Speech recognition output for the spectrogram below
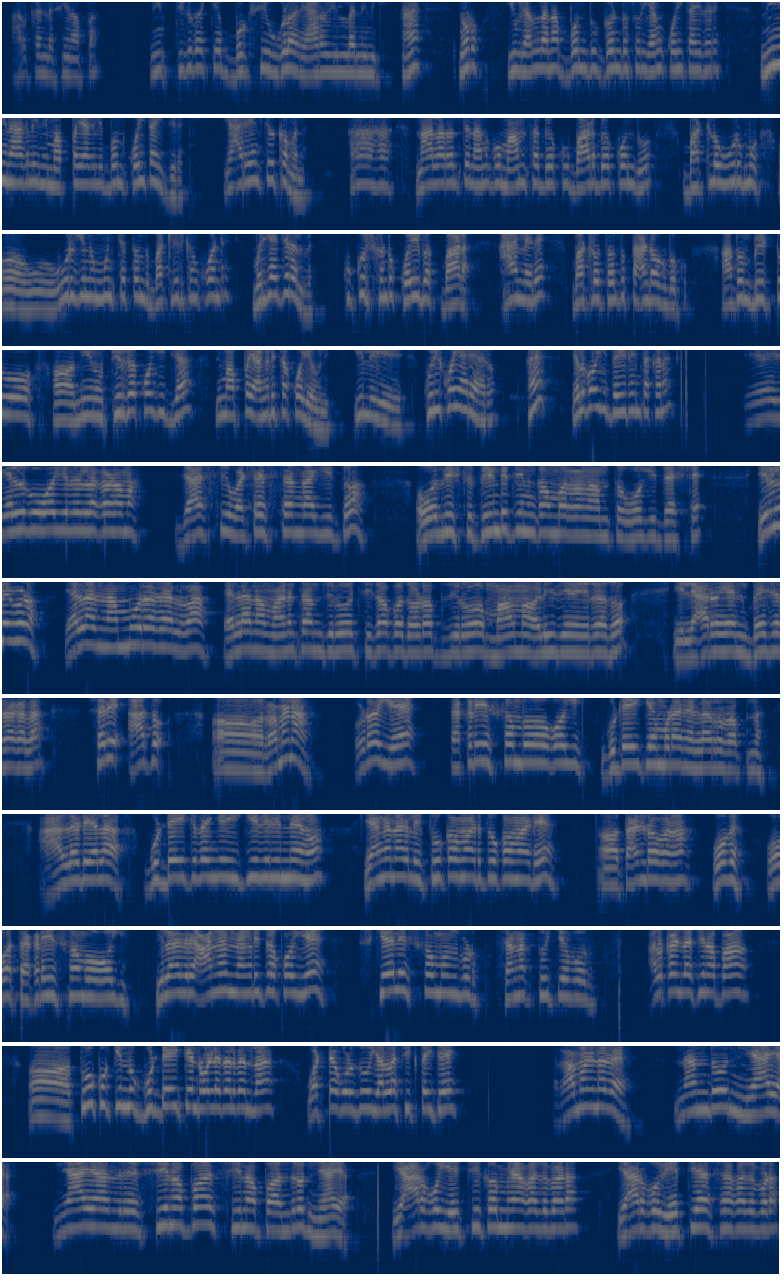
ಅಲ್ಕಂಡ್ಲ ಸೀನಪ್ಪ, ನೀನು ತಿಗದಕ್ಕೆ ಬಗ್ಸಿ ಉಗುಳರು ಯಾರೂ ಇಲ್ಲ ನಿನಗೆ ಹಾ ನೋಡು, ಇವರೆಲ್ಲನ ಬಂದು ಗಂಡಸರು ಹೆಂಗೆ ಕೊಯ್ತಾ ಇದ್ದಾರೆ ನೀನಾಗಲಿ ನಿಮ್ಮ ಅಪ್ಪ ಆಗಲಿ ಬಂದು ಕೊಯ್ತಾ ಇದ್ದೀರ. ಯಾರೇನು ತಿಳ್ಕೊಂಬನ ಹಾ ಹಾ ನಾಲ್ಕರಂತೆ ನನಗೂ ಮಾಂಸ ಬೇಕು ಬಾಡಬೇಕು ಅಂದು ಬಟ್ಲು ಊರು ಮು ಊರಿಗಿನ ಮುಂಚೆ ತಂದು ಬಟ್ಲು ಹಿಡ್ಕೊಂಡ್ಕೊಂಡ್ರಿ ಮರ್ಯಾದಿರಲ್ವೇ? ಕುಕ್ಕರ್ಸ್ಕೊಂಡು ಕೊಯ್ಬೇಕು ಬಾಡ ಆಮೇಲೆ ಬಟ್ಲು ತಂದು ತಾಂಡೋಗ್ಬೇಕು ಅದನ್ನು ಬಿಟ್ಟು ನೀನು ತಿರ್ಗಕ್ಕೆ ಹೋಗಿದ್ಯಾ? ನಿಮ್ಮ ಅಪ್ಪ ಅಂಗಡಿ ತಕ್ಕೊಯ್ಯವನಿ ಇಲ್ಲಿ ಕುರಿ ಕೊಯ್ಯಾರ ಯಾರು? ಹಾ? ಎಲ್ಗೋಗಿದ್ದ ಇಡಿನ ತಕನ ಏ, ಎಲ್ಗೂ ಹೋಗಿರಲಿಲ್ಲ ಕಣಮ್ಮ. ಜಾಸ್ತಿ ಹೊಟ್ಟೆ ಹಸ್ದಂಗಾಗಿತ್ತು ಒಂದಿಷ್ಟು ತಿಂಡಿ ತಿನ್ಕೊಂಬರೋಣ ಅಂತ ಹೋಗಿದ್ದೆ ಅಷ್ಟೇ ಇರಲಿ ಬಿಡು, ಎಲ್ಲ ನಮ್ಮೂರರೇ ಅಲ್ವಾ? ಎಲ್ಲ ನಮ್ಮ ಅಣ್ಣ ತಮ್ಮದಿರು, ಚಿಕ್ಕಪ್ಪ, ದೊಡ್ಡಪ್ಪದಿರು, ಮಾಮ, ಅಳಿದೇ ಇರೋದು. ಇಲ್ಲಿ ಯಾರು ಏನು ಬೇಜಾರಾಗಲ್ಲ. ಸರಿ, ಆತು. ರಮಣ, ಹುಡುಗಿ ತಕಡಿ ಇಸ್ಕೊಂಬ ಹೋಗಿ. ಗುಡ್ಡೆ ಇಕ್ಕೊಂಬಿಡೋಣ ಎಲ್ಲರೂ ರಪ್ನ. ಆಲ್ರೆಡಿ ಎಲ್ಲ ಗುಡ್ಡೆ ಇಕ್ಕಿದಂಗೆ ಇಕ್ಕಿದಿರಿ ಇನ್ನೇನು? ಹೆಂಗನಾಗಲಿ, ತೂಕ ಮಾಡಿ ತೂಕ ಮಾಡಿ. ತಗೊಂಡೋಗೋಣ ಹೋಗ ಹೋಗ ತಕಡಿ ಇಸ್ಕೊಂಬ ಹೋಗಿ. ಇಲ್ಲಾಂದ್ರೆ ಆನಂದ್ ಅಂಗಡಿ ತಕ್ಕ ಹೋಗಿ ಸ್ಕೇಲ್ ಇಸ್ಕೊಂಬಂದ್ಬಿಡು ಚೆನ್ನಾಗಿ ತೂಕ್ಯಬೋದು. ಅಲ್ಕಂಡ್ಲ ಸೀನಪ್ಪ ಆ, ತೂಕಕ್ಕಿನ್ನು ಗುಡ್ಡೆ ಇಕ್ಕೊಂಡ್ರೆ ಒಳ್ಳೇದಲ್ವೇನ್ಲ ಉಳಿದು ಎಲ್ಲ ಸಿಗ್ತೈತೆ. ರಾಮಣ್ಣರೇ ನಂದು ನ್ಯಾಯ. ನ್ಯಾಯ ಅಂದರೆ ಸೀನಪ್ಪ ಸೀನಪ್ಪ ಅಂದ್ರೆ ನ್ಯಾಯ. ಯಾರಿಗೂ ಹೆಚ್ಚು ಕಮ್ಮಿ ಆಗೋದು ಬೇಡ ಯಾರಿಗೂ ವ್ಯತ್ಯಾಸ ಆಗೋದು ಬೇಡ.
